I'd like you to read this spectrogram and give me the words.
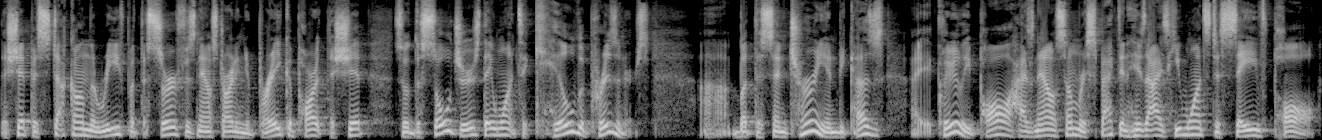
the ship is stuck on the reef, but the surf is now starting to break apart the ship. So the soldiers, they want to kill the prisoners. Uh, but the centurion, because uh, clearly Paul has now some respect in his eyes, he wants to save Paul.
